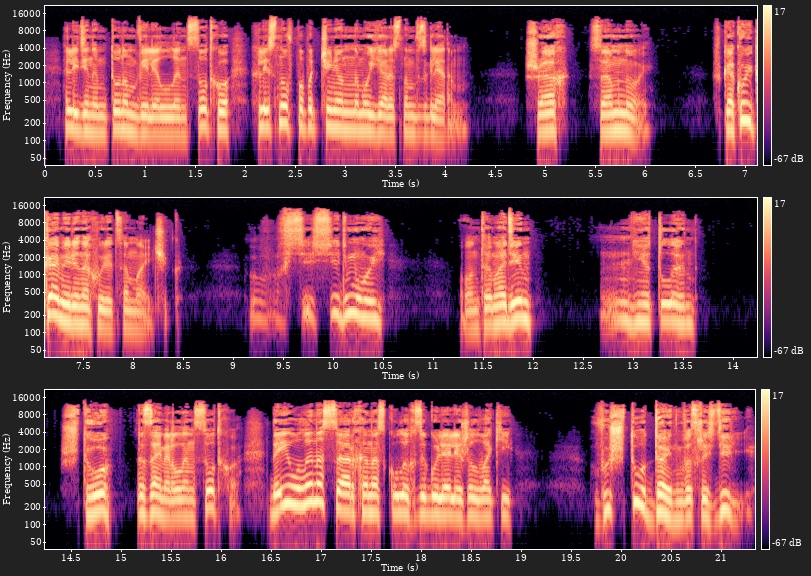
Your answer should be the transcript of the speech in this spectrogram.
— ледяным тоном велел Лен Сотху, хлестнув по подчиненному яростным взглядом. «Шах, со мной. В какой камере находится мальчик?» «В седьмой». «Он там один?» «Нет, Лен». «Что?» — замер Лен Сотхо, да и у Лена Сарха на скулах загуляли желваки. «Вы что, Дайн вас раздери,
